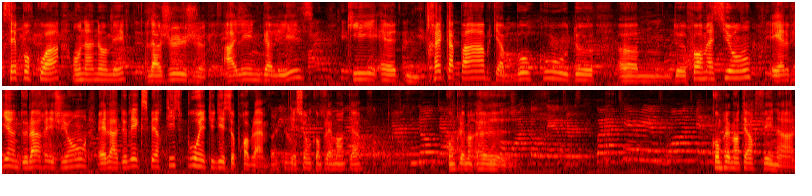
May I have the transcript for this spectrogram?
C'est pourquoi on a nommé la juge Eileen Galiz, qui est très capable, qui a beaucoup de, euh, de formation et elle vient de la région. Elle a de l'expertise pour étudier ce problème. Question complémentaire? Complément, euh, complémentaire final.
